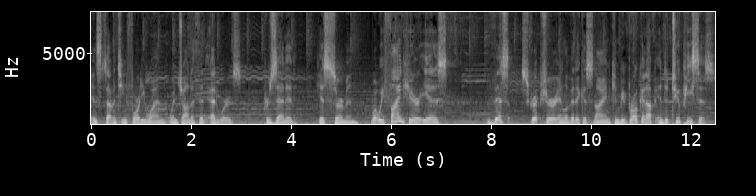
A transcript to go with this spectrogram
in 1741 when Jonathan Edwards presented his sermon what we find here is this scripture in Leviticus 9 can be broken up into two pieces.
